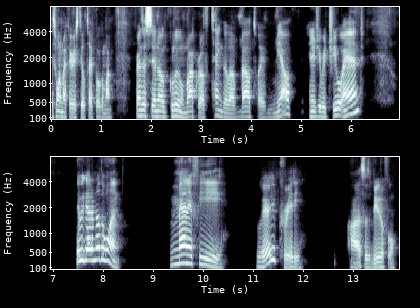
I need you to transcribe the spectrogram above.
It's one of my favorite steel type Pokemon. Friends of Sinnoh, Gloom, Rockruff, Tangela, Baltoy, Meowth, Energy Retrieval, and here we got another one. Manaphy. Very pretty. Oh, this is beautiful.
